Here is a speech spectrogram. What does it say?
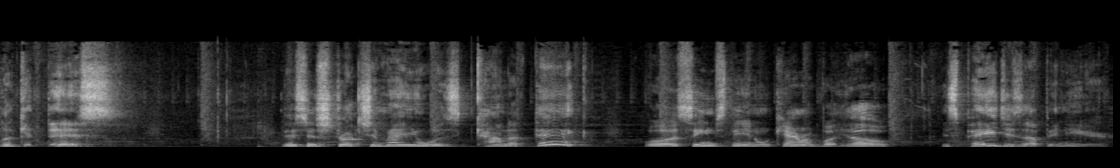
Look at this. This instruction manual is kind of thick. Well, it seems thin on camera, but yo, this pages up in here.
